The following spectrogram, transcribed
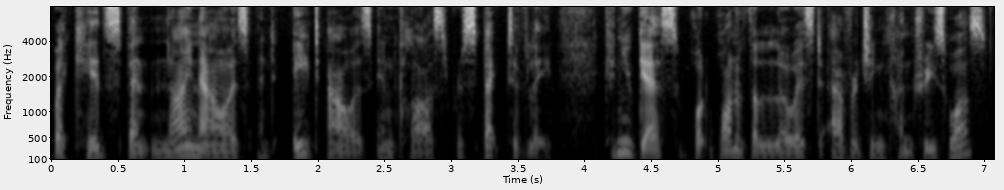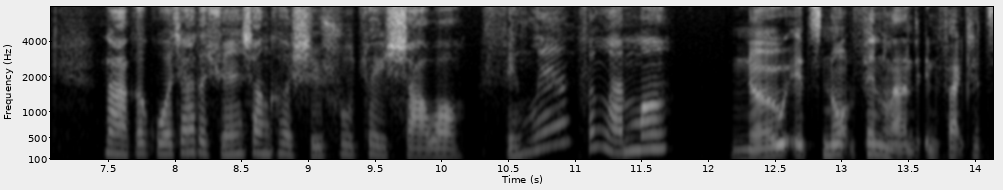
where kids spent 9 hours and 8 hours in class respectively. Can you guess what one of the lowest averaging countries was? 哪个国家的学生上课时数最少哦？Finland，芬兰吗？ No, it's not Finland. In fact, it's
